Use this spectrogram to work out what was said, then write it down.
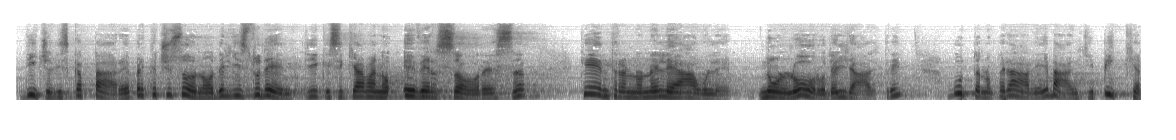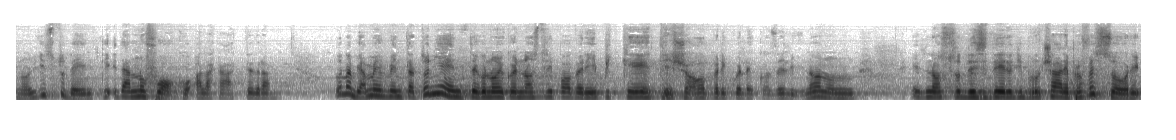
dice di scappare perché ci sono degli studenti che si chiamano eversores che entrano nelle aule, non loro, degli altri, buttano per aria i banchi, picchiano gli studenti e danno fuoco alla cattedra. Non abbiamo inventato niente noi, con i nostri poveri picchetti, scioperi, quelle cose lì, no? non, il nostro desiderio di bruciare i professori,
